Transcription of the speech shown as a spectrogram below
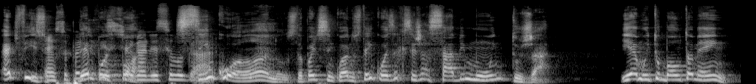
É difícil. É super depois, difícil chegar nesse lugar. Cinco anos, depois de cinco anos, tem coisa que você já sabe muito já. E é muito bom também.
